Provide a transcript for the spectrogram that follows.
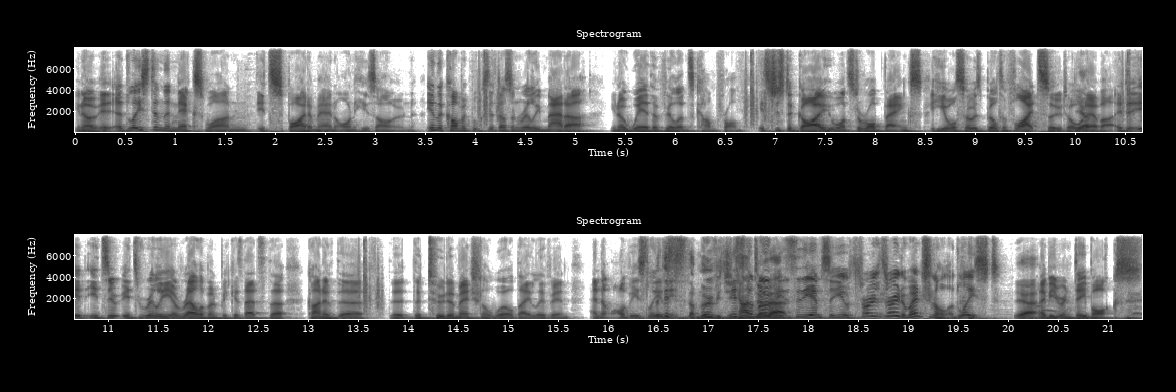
You know, i- at least in the next one, it's Spider-Man on his own. In the comic books, it doesn't really matter, you know, where the villains come from. It's just a guy who wants to rob banks. He also has built a flight suit or Yeah. whatever. It, it, it's it's really irrelevant because that's the kind of the the, the two-dimensional world they live in. And obviously, But this is the movies, you this can't the do movie, that. This is the MCU. It's three three dimensional at least. Yeah. Maybe you're in D box.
